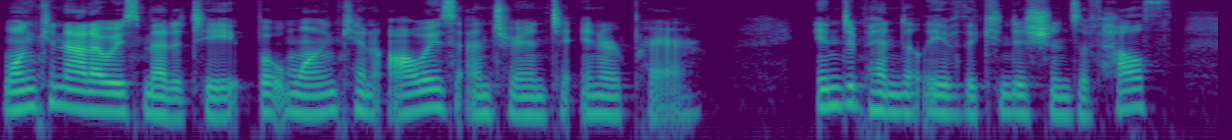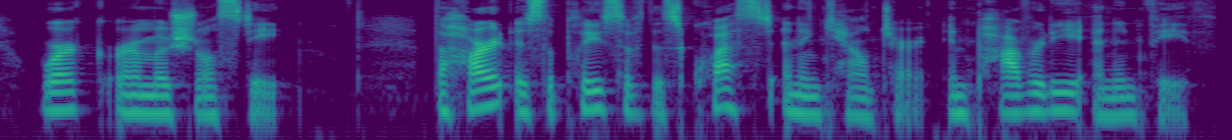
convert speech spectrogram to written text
One cannot always meditate, but one can always enter into inner prayer independently of the conditions of health, work, or emotional state. The heart is the place of this quest and encounter in poverty and in faith.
